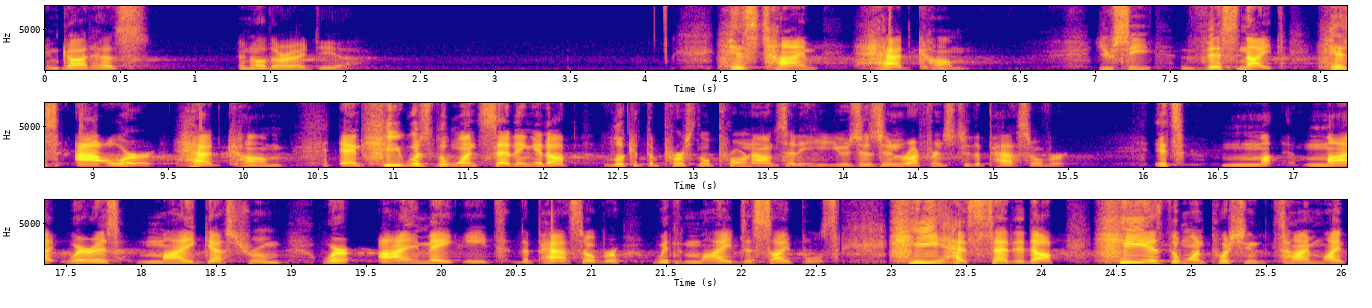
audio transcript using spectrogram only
and God has another idea. His time had come. You see, this night, his hour had come, and he was the one setting it up. Look at the personal pronouns that he uses in reference to the Passover. It's my, my, where is my guest room where I may eat the Passover with my disciples? He has set it up. He is the one pushing the timeline,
